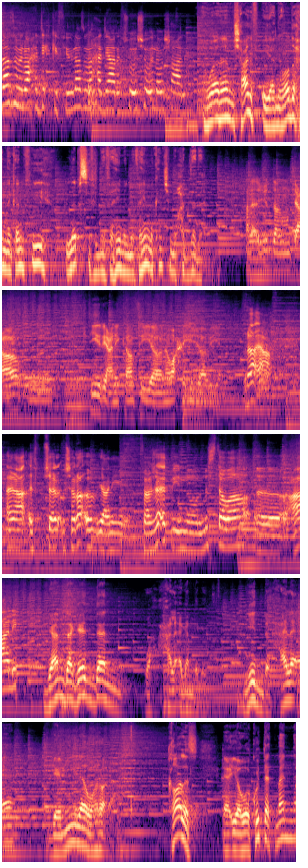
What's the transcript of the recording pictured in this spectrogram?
لازم الواحد يحكي فيه ولازم الواحد يعرف شو شو له وشو عليه. هو أنا مش عارف يعني واضح إن كان فيه لبس في المفاهيم المفاهيم ما كانتش محددة. حلقة جدا ممتعة وكثير يعني كان فيها نواحي إيجابية. رائعة أنا شر... شر... يعني تفاجأت بإنه المستوى آه، عالي. جامدة جدا. وحلقة جامدة جدا. جدا. حلقة جميلة ورائعة. خالص. يعني وكنت أتمنى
